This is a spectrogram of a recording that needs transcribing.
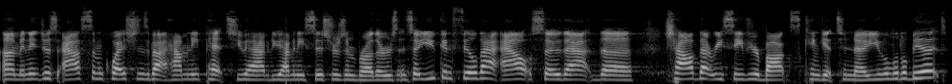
um, and it just asks some questions about how many pets you have. Do you have any sisters and brothers? And so you can fill that out so that the child that receives your box can get to know you a little bit.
